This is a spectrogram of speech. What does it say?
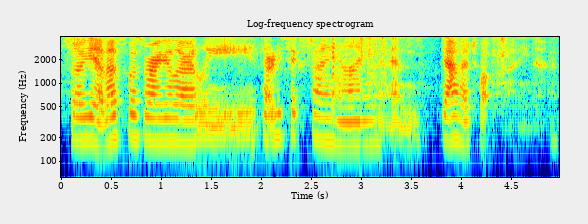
So yeah, this was regularly thirty six ninety nine and down to twelve ninety nine.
